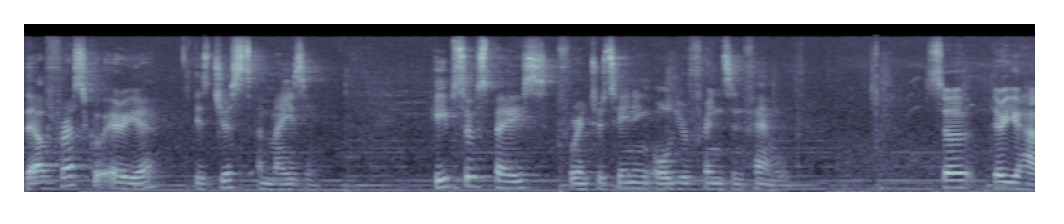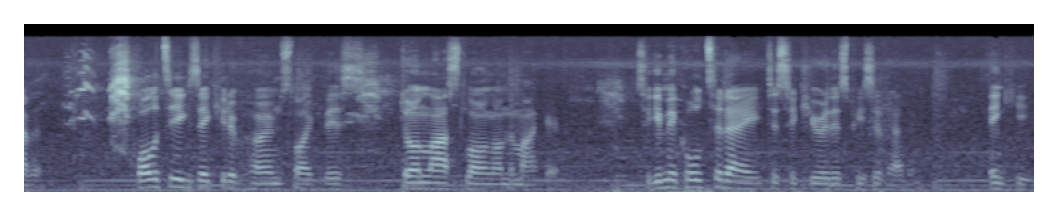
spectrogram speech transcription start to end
The alfresco area is just amazing. Heaps of space for entertaining all your friends and family. So there you have it. Quality executive homes like this don't last long on the market. So give me a call today to secure this piece of heaven. Thank you.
